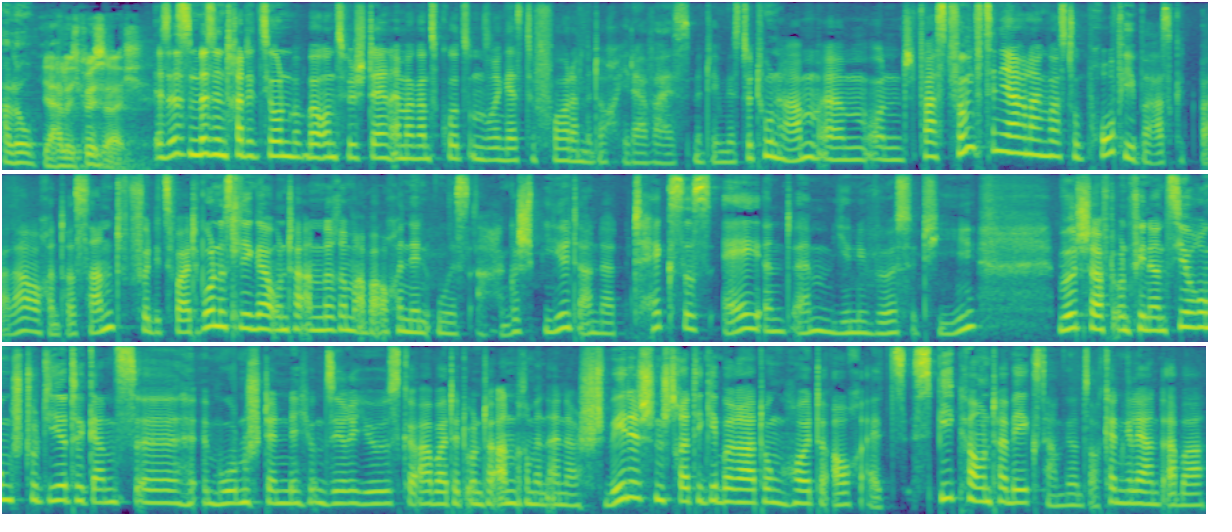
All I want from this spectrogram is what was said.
Hallo. Ja, hallo, ich grüße euch. Es ist ein bisschen Tradition bei uns. Wir stellen einmal ganz kurz unsere Gäste vor, damit auch jeder weiß, mit wem wir es zu tun haben. Ähm, und fast 15 Jahre lang warst du Profi-Basketballer, auch interessant, für die zweite Bundesliga unter anderem, aber auch in den USA gespielt, an der Texas AM University. Wirtschaft und Finanzierung studierte, ganz äh, bodenständig und seriös gearbeitet, unter anderem in einer schwedischen Strategieberatung, heute auch als Speaker unterwegs, da haben wir uns auch kennengelernt, aber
